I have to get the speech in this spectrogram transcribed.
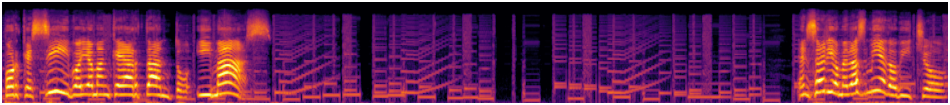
Porque sí, voy a manquear tanto. Y más. ¿En serio? ¿Me das miedo, bicho?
